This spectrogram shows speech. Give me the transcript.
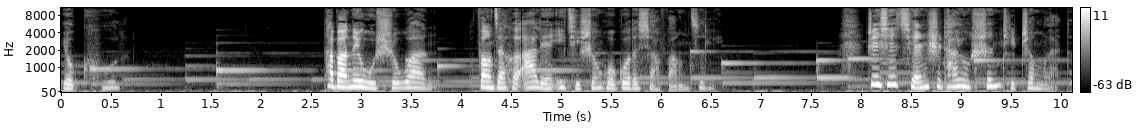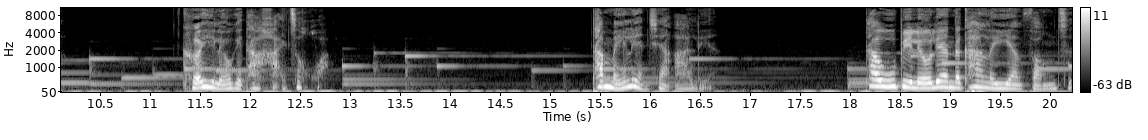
又哭了。他把那五十万放在和阿莲一起生活过的小房子里。这些钱是他用身体挣来的，可以留给他孩子花。他没脸见阿莲。他无比留恋的看了一眼房子，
